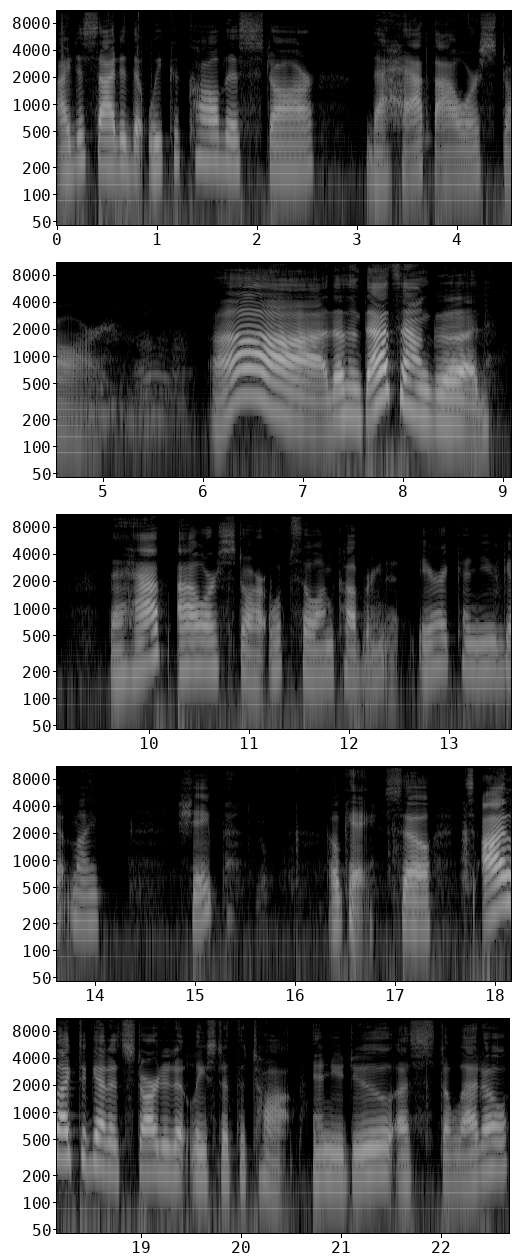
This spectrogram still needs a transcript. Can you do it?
I decided that we could call this star the half hour star. Ah, doesn't that sound good? The half hour star. Oops, so I'm covering it. Eric, can you get my shape? Yep. Okay, so I like to get it started at least at the top and you do a stiletto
